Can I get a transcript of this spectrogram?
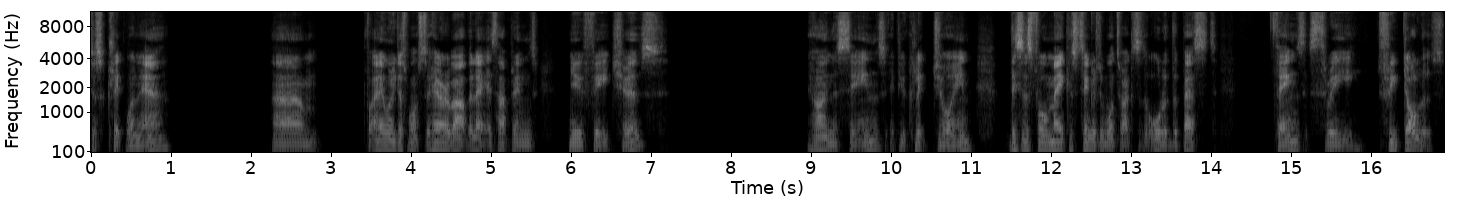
just click one here. Um, for anyone who just wants to hear about the latest happenings, new features, behind the scenes, if you click join, this is for makers, tinkerers who want to access all of the best things. It's three three dollars.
